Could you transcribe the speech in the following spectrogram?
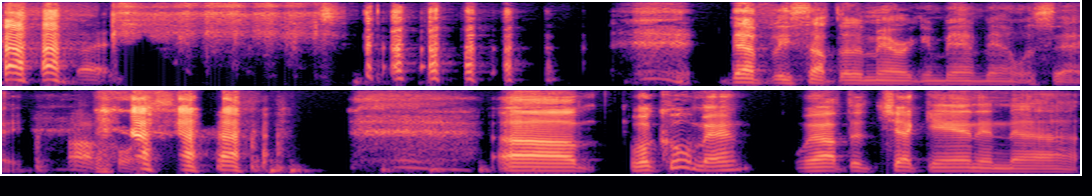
Definitely something American Bam Bam would say. Oh, of course. um, well, cool, man. We'll have to check in and uh,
